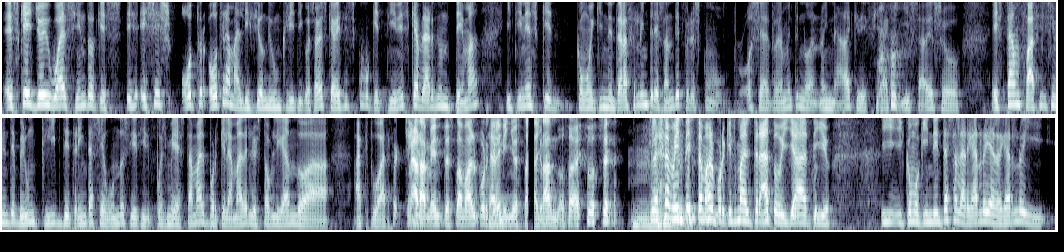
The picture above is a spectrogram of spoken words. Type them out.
Es que yo igual siento que es, es- esa es otro- otra maldición de un crítico, ¿sabes? Que a veces es como que tienes que hablar de un tema y tienes que como que intentar hacerlo interesante, pero es como, bro, o sea, realmente no, no hay nada que decir aquí, ¿sabes? O es tan fácil simplemente ver un clip de 30 segundos y decir, pues mira, está mal porque la madre lo está obligando a, a actuar. Claramente está mal porque ¿Sabes? el niño está llorando, ¿sabes? O sea, Claramente está mal porque es maltrato y ya, tío. Y, y como que intentas alargarlo y alargarlo y,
